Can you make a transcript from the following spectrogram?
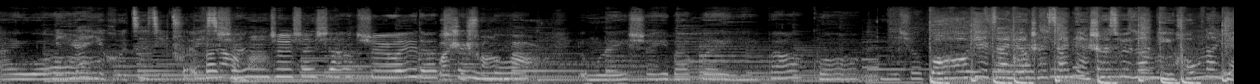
爱我，你愿意和自己处对象吗现？只剩下虚伪的我是双宝，用泪水把回忆包裹。你说我熬夜在凌晨三点失去了你，红了眼。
